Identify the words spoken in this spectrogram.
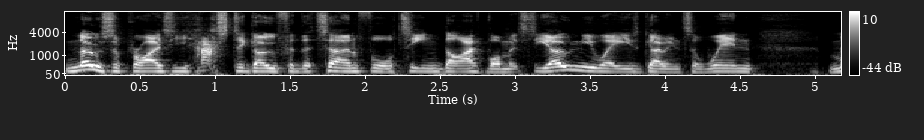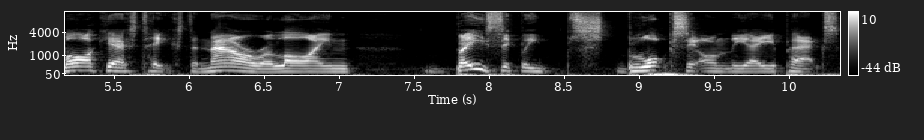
No surprise, he has to go for the turn 14 dive bomb. It's the only way he's going to win. Marquez takes the narrower line, basically blocks it on the apex.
